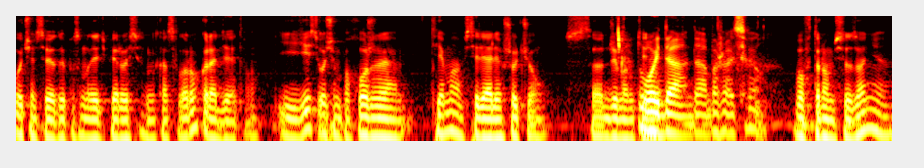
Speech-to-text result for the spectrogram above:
очень советую посмотреть первый сезон Castle Rock ради этого. И есть очень похожая тема в сериале «Шучу» с Джимом Керри. Ой, да, да, обожаю сериал. Во втором сезоне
